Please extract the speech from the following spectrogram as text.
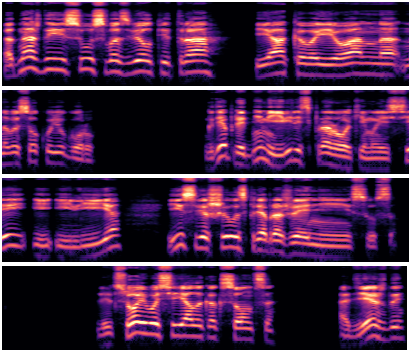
Однажды Иисус возвел Петра, Иакова и Иоанна на высокую гору, где пред ними явились пророки Моисей и Илия, и свершилось преображение Иисуса. Лицо его сияло, как солнце, одежды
